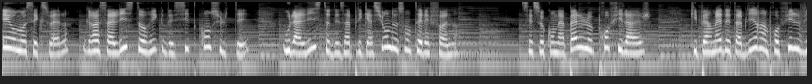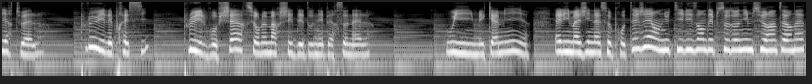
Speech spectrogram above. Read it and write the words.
et homosexuelle grâce à l'historique des sites consultés ou la liste des applications de son téléphone. C'est ce qu'on appelle le profilage, qui permet d'établir un profil virtuel plus il est précis, plus il vaut cher sur le marché des données personnelles. Oui, mais Camille, elle imaginait se protéger en utilisant des pseudonymes sur Internet.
